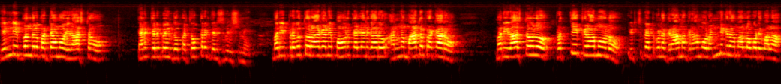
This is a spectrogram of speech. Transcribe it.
ఎన్ని ఇబ్బందులు పడ్డామో ఈ రాష్ట్రం వెనక్కి వెళ్ళిపోయిందో ప్రతి ఒక్కరికి తెలిసిన విషయమే. మరి ప్రభుత్వం రాగానే పవన్ కళ్యాణ్ గారు అన్న మాట ప్రకారం మరి రాష్ట్రంలో ప్రతి గ్రామంలో ఇడిచిపెట్టుకున్న గ్రామ గ్రామంలో అన్ని గ్రామాల్లో కూడా ఇవాళ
